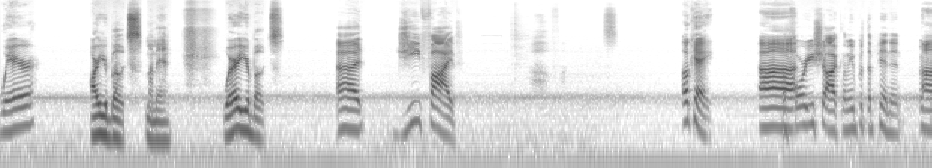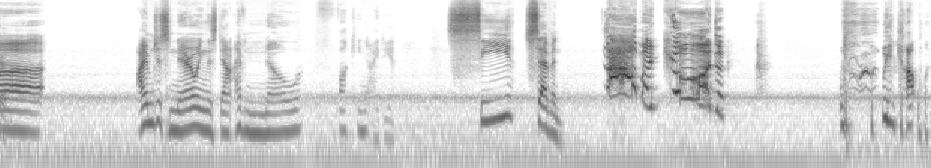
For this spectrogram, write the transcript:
Where are your boats, my man? Where are your boats? Uh, G5. Okay. Uh, Before you shock, let me put the pin in. Okay. uh, I'm just narrowing this down. I have no fucking idea. C7. oh my god! we got one.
